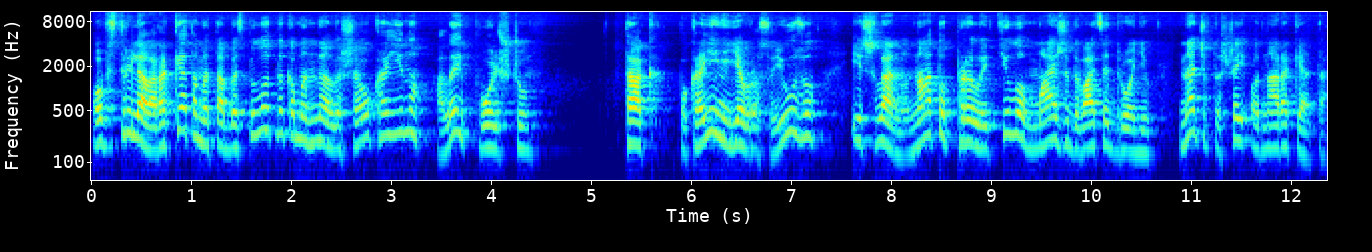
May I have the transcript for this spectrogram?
обстріляла ракетами та безпілотниками не лише Україну, але й Польщу. Так, по країні Євросоюзу і члену НАТО прилетіло майже 20 дронів, начебто ще й одна ракета.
